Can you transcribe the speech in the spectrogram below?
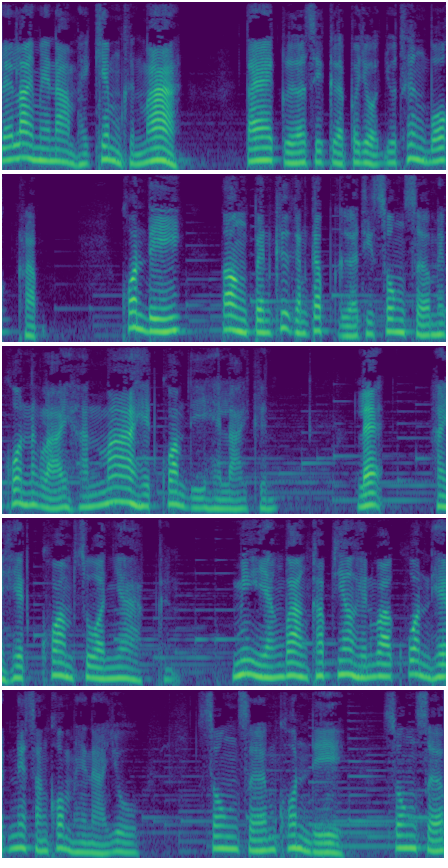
ไล่ไล่แม่น้ำให้เข้มขึ้นมา แต่เกลือสิเกิดประโยชน์อยู่เทิงบกครับ คนดีต้องเป็นคือกันกับเกลือที่ส่งเสริมให้คนทั้งหลายหันมาเหตุความดีให้หลายขึ้น และให้เหตุความส่วนยากขึ้น มีอย่างบ้างครับที่เราเห็นว่าควรเฮ็ดในสังคมให้หนาอยู่ ส่งเสริมคนดี ส่งเสริม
